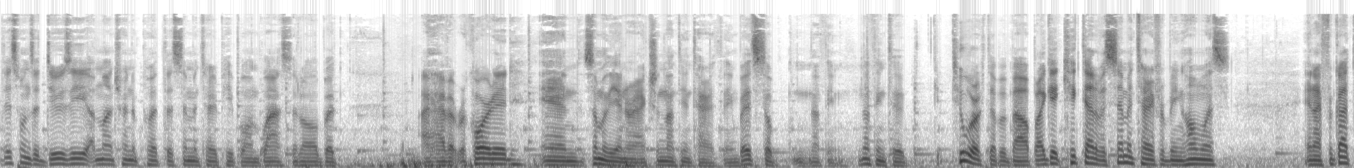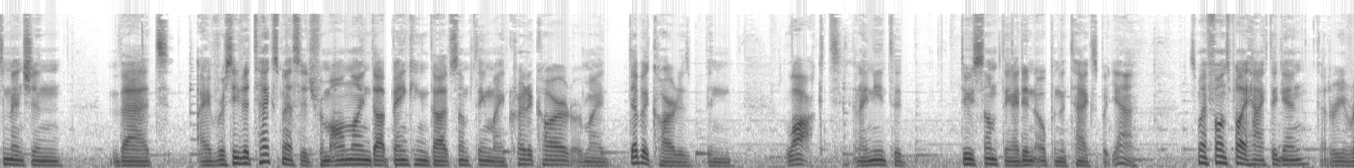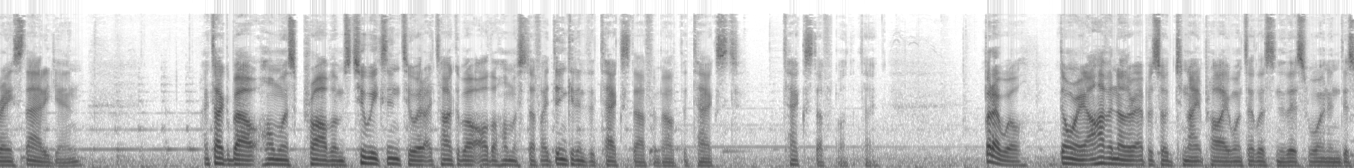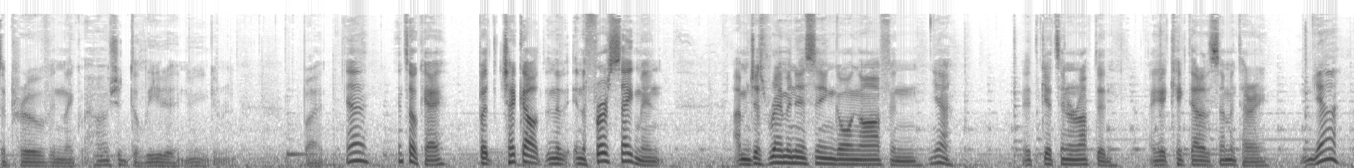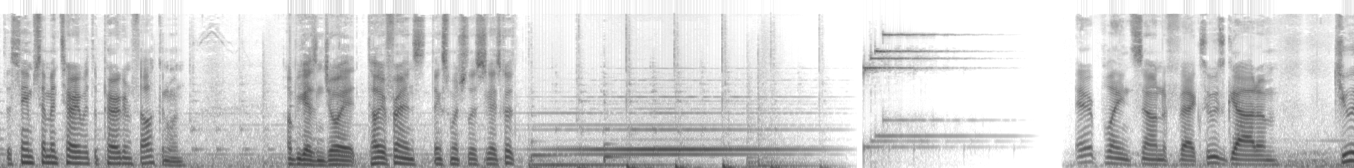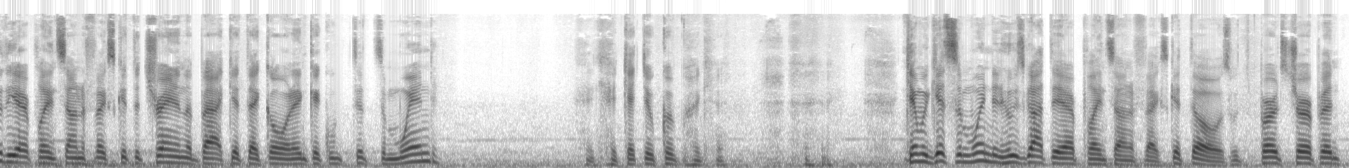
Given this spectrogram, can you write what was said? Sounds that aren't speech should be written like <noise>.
This one's a doozy. I'm not trying to put the cemetery people on blast at all, but I have it recorded and some of the interaction, not the entire thing, but it's still nothing, nothing to get too worked up about. But I get kicked out of a cemetery for being homeless, and I forgot to mention that I've received a text message from online.banking. something. My credit card or my debit card has been locked, and I need to do something. I didn't open the text, but yeah, so my phone's probably hacked again. Got to erase that again. I talk about homeless problems. Two weeks into it, I talk about all the homeless stuff. I didn't get into tech stuff about the text, tech stuff about the tech. But I will. Don't worry, I'll have another episode tonight probably once I listen to this one and disapprove and like, oh, I should delete it. But yeah, it's okay. But check out in the in the first segment, I'm just reminiscing, going off, and yeah, it gets interrupted. I get kicked out of the cemetery. Yeah, the same cemetery with the Peregrine Falcon one. Hope you guys enjoy it. Tell your friends. Thanks so much for listening, guys. Airplane sound effects. Who's got them? Cue the airplane sound effects. Get the train in the back. Get that going. And get, get some wind. <laughs> Get. <laughs> Can we get some wind and who's got the airplane sound effects? Get those with birds chirping.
